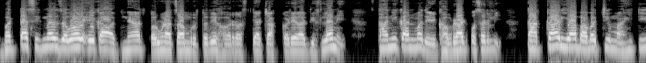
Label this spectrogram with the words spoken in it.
भट्टा सिग्नल जवळ एका अज्ञात तरुणाचा मृतदेह रस्त्याच्या कडेला दिसल्याने स्थानिकांमध्ये घबराट पसरली. तात्काळ याबाबतची माहिती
